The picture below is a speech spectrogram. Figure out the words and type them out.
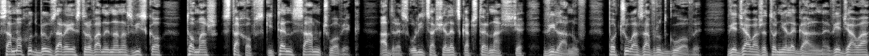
Samochód był zarejestrowany na nazwisko Tomasz Stachowski, ten sam człowiek. Adres ulica Sielecka 14, Wilanów. Poczuła zawrót głowy. Wiedziała, że to nielegalne. Wiedziała,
